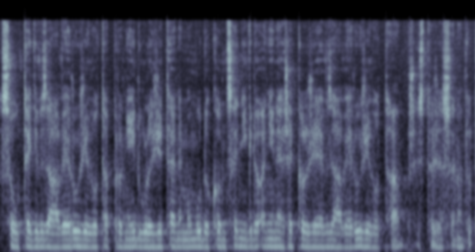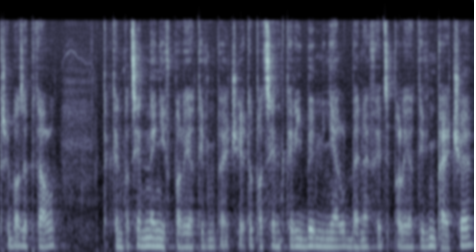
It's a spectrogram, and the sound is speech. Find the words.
jsou teď v závěru života pro něj důležité, nebo mu dokonce nikdo ani neřekl, že je v závěru života, přestože se na to třeba zeptal, tak ten pacient není v paliativní péči. Je to pacient, který by měl benefit z paliativní péče,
